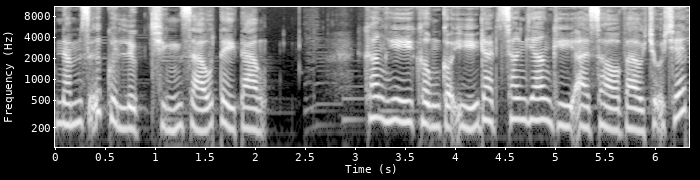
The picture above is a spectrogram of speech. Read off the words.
nắm giữ quyền lực chính giáo Tây Tạng. Khang Hy không có ý đặt sang Giang ghi A Sò vào chỗ chết,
